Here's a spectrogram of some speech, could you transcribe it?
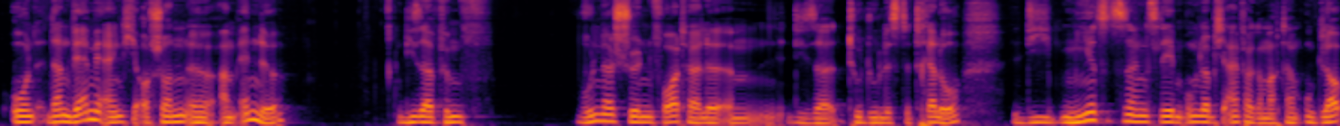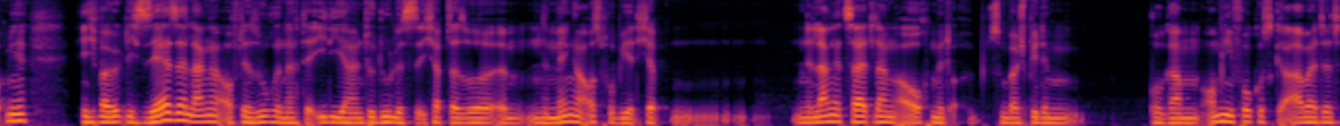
Und dann wären wir eigentlich auch schon äh, am Ende dieser fünf wunderschönen Vorteile ähm, dieser To-Do-Liste Trello, die mir sozusagen das Leben unglaublich einfach gemacht haben. Und glaubt mir, ich war wirklich sehr, sehr lange auf der Suche nach der idealen To-Do-Liste. Ich habe da so ähm, eine Menge ausprobiert. Ich habe eine lange Zeit lang auch mit zum Beispiel dem Programm OmniFocus gearbeitet,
